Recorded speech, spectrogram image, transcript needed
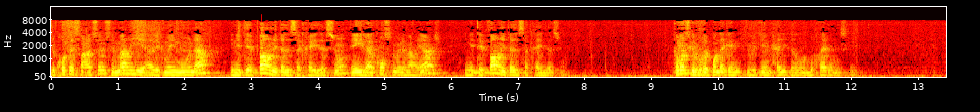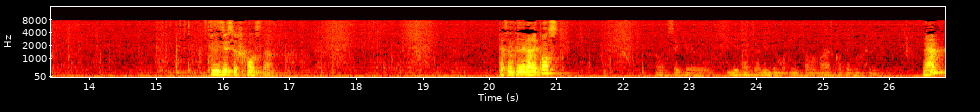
le prophète صلى الله عليه وسلم s'est marié avec Maïmouna il n'était pas en état de sacralisation et il a consommé le mariage, il n'était pas en état de sacralisation. Comment est-ce que vous répondez à quelqu'un qui vous dit un hadith dans le Bukhari Muslim? Tous les yeux se froncent là? Personne ne connaît la réponse? On sait qu'il est interdit de demander une femme en mariage quand elle est mariée.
